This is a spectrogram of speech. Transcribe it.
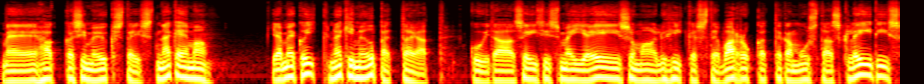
me hakkasime üksteist nägema ja me kõik nägime õpetajat, kui ta seisis meie ees oma lühikeste varrukatega mustas kleidis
